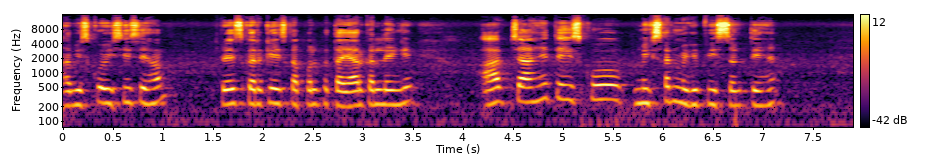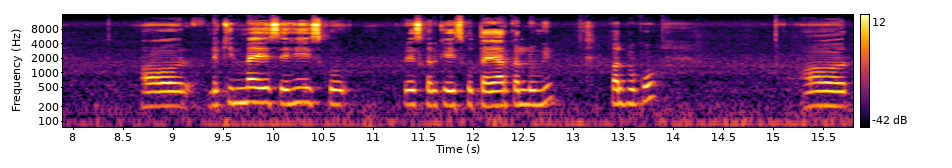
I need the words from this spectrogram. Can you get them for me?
अब इसको इसी से हम प्रेस करके इसका पल्प तैयार कर लेंगे। आप चाहें तो इसको मिक्सर में भी पीस सकते हैं। और लेकिन मैं ऐसे ही इसको प्रेस करके इसको तैयार कर लूँगी पल्प को। और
